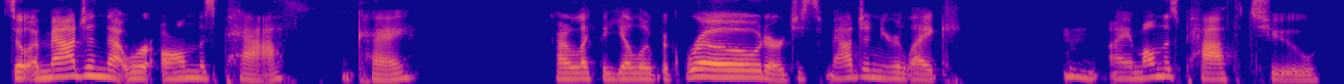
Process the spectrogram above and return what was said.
So imagine that we're on this path, okay? Kind of like the yellow brick road, or just imagine you're like I am on this path to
